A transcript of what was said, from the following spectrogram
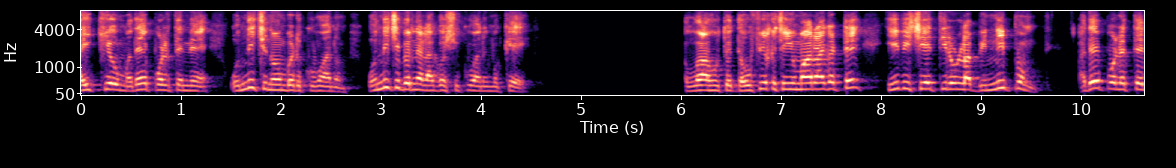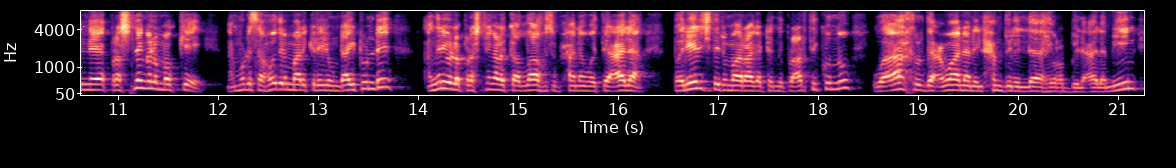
ഐക്യവും അതേപോലെ തന്നെ ഒന്നിച്ച് നോമ്പെടുക്കുവാനും ഒന്നിച്ച് പെരുന്നാൾ ആഘോഷിക്കുവാനും ഒക്കെ അള്ളാഹു തൗഫീഖ് ചെയ്യുമാറാകട്ടെ. ഈ വിഷയത്തിലുള്ള ഭിന്നിപ്പും അതേപോലെ തന്നെ പ്രശ്നങ്ങളുമൊക്കെ നമ്മുടെ സഹോദരന്മാർക്കിടയിൽ ഉണ്ടായിട്ടുണ്ട്. അങ്ങനെയുള്ള പ്രശ്നങ്ങളൊക്കെ അള്ളാഹു സുബാനുവത്തെ ആല പരിഹരിച്ചു തരുമാറാകട്ടെ എന്ന് പ്രാർത്ഥിക്കുന്നു. വാഹൃദാൻ ആലമീൻ.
